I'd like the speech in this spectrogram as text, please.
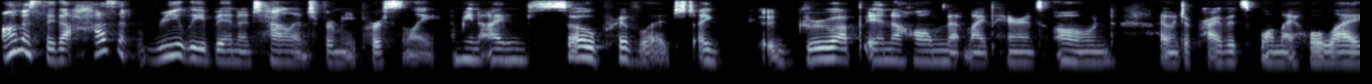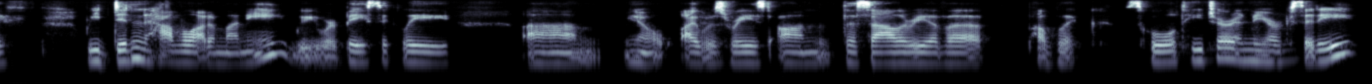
honestly, that hasn't really been a challenge for me personally. I mean, I'm so privileged. I grew up in a home that my parents owned. I went to private school my whole life. We didn't have a lot of money. We were basically, um, you know, I was raised on the salary of a public school teacher in New York mm-hmm. City.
